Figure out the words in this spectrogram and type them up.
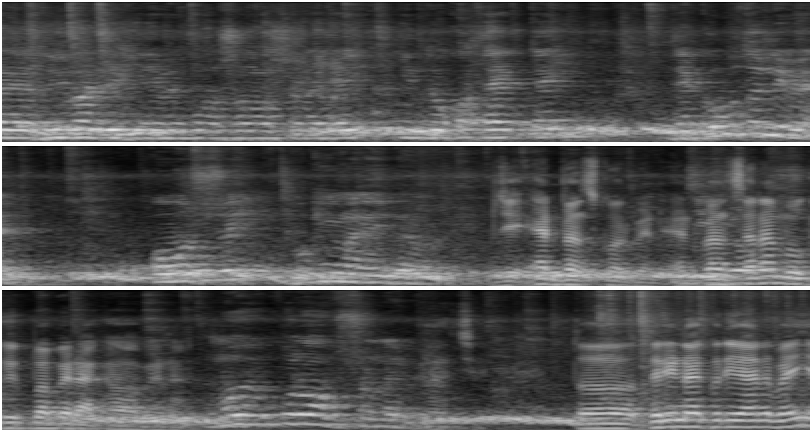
জায়গায় দুইবার দেখে নেবেন কোনো সমস্যা নেই কিন্তু কথা একটাই যে কবুতর নেবেন অবশ্যই বুকিং মানে দিতে হবে। যে অ্যাডভান্স করবেন। অ্যাডভান্স ছাড়া মৌখিকভাবে রাখা হবে না। কোনো অপশন নেই আচ্ছা। তো দেরি না করি আর ভাই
